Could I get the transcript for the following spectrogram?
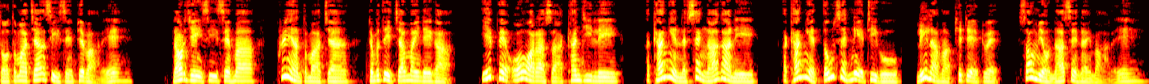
သောတမချန်းအစီအစဉ် ဖြစ်ပါတယ် နောက်တစ်ချိန်အစီအစဉ်မှာ ခရိယန်တမချန်းဓမ္မတိကျမ်းပိုင်းတွေကအေဖက်ဩဝါဒစာ အခန်းကြီး ၄ အခန်းငယ်25ကနေ အခန်းငယ်32အထိကို လေ့လာမှဖြစ်တဲ့အတွက် စောင့်မျှော်နားဆင်နိုင်ပါတယ်။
